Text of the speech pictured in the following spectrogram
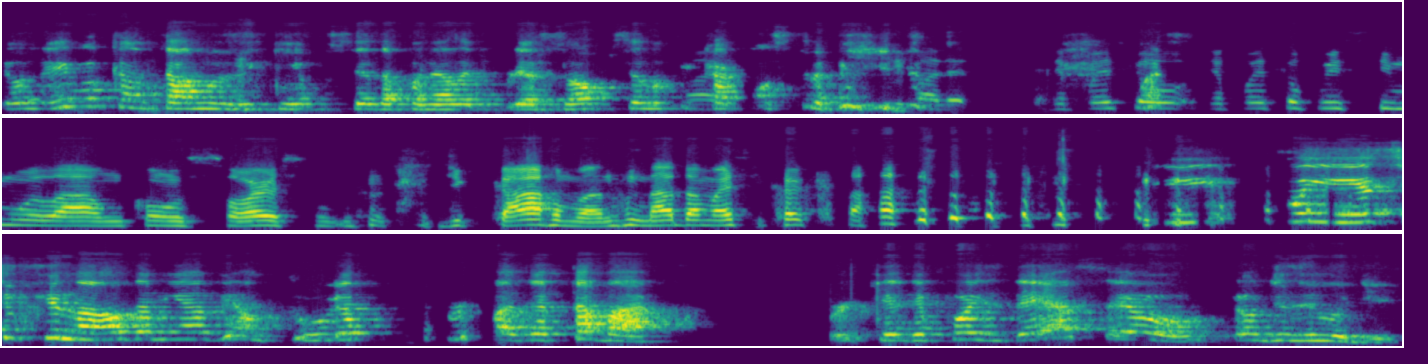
eu nem vou cantar a musiquinha para você da panela de pressão para você não ficar constrangido. Olha, depois que, eu, depois que eu fui simular um consórcio de carro, mano, nada mais fica caro. E foi esse o final da minha aventura por fazer tabaco. Porque depois dessa eu, eu desiludi.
